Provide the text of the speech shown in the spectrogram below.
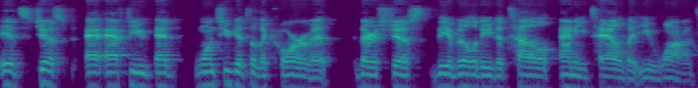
it's just a- after you at once you get to the core of it there's just the ability to tell any tale that you want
